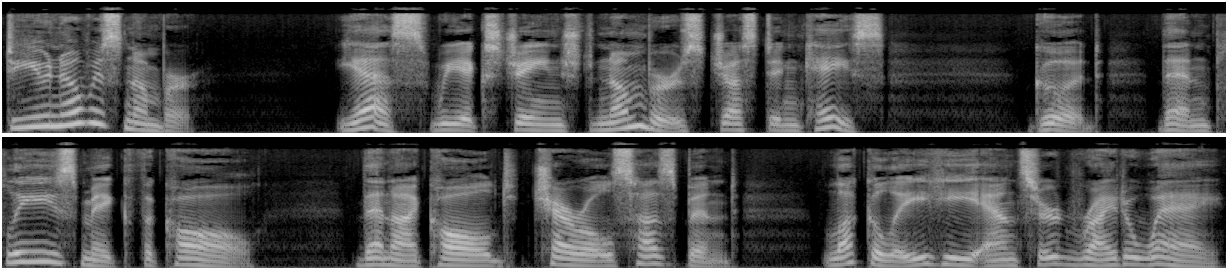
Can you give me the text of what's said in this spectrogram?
Do you know his number? Yes, we exchanged numbers just in case. Good. Then please make the call. Then I called Cheryl's husband. Luckily, he answered right away.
